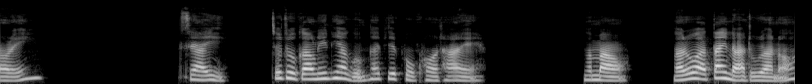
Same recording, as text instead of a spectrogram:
တော့တယ်ဆရာကြီးကျုပ်တို့ကောင်းလေးနှစ်ယောက်ကိုငှက်ပစ်ဖို့ခေါ်ထားတယ်ငမောင် ငါတို့ကတိုက်လာတူးတာနော်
